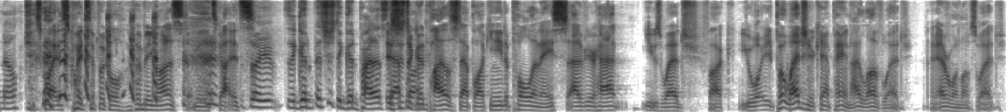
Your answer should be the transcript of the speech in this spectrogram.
no? it's quite it's quite typical. If I'm being honest, I mean it's got it's so it's a good. It's just a good pilot. Stat it's just block. a good pilot stat block. You need to pull an ace out of your hat. Use wedge. Fuck you. you put wedge in your campaign. I love wedge. I mean, everyone loves wedge.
